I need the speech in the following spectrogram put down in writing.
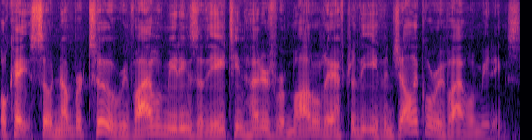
Okay, so number two, revival meetings of the 1800s were modeled after the evangelical revival meetings.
